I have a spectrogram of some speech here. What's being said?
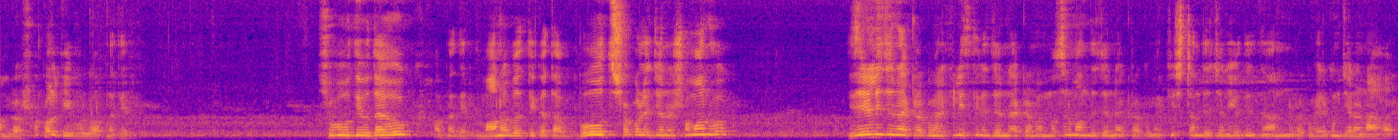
আমরা সকলকেই বলব আপনাদের শুভ উদয় হোক, আপনাদের মানবাধিকতা বোধ সকলের জন্য সমান হোক, ইসরায়েলের জন্য এক রকমের, ফিলিস্তিনের জন্য এক রকমের, মুসলমানদের জন্য এক রকমের, খ্রিস্টানদের জন্য, ইহুদিদের জন্য অন্য রকম, এরকম যেন না হয়।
